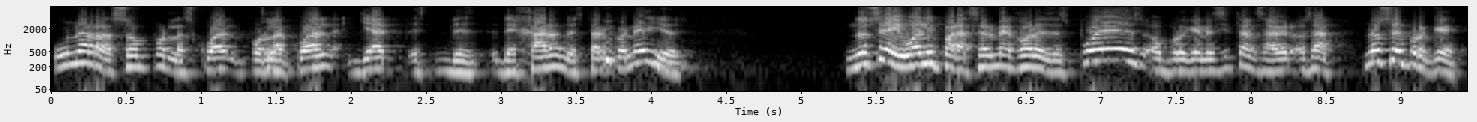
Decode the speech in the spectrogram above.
una razón por, las cual, por la cual ya de- dejaron de estar con ellos. No sé, igual y para ser mejores después, o porque necesitan saber, o sea, no sé por qué,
